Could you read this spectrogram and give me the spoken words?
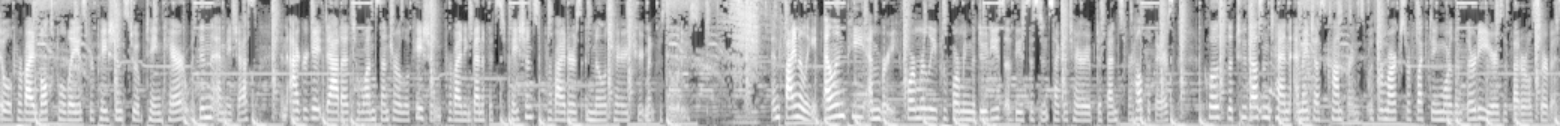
It will provide multiple ways for patients to obtain care within the MHS and aggregate data to one central location, providing benefits to patients, providers, and military treatment facilities. And finally, Ellen P. Embrey, formerly performing the duties of the Assistant Secretary of Defense for Health Affairs, closed the 2010 MHS conference with remarks reflecting more than 30 years of federal service.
